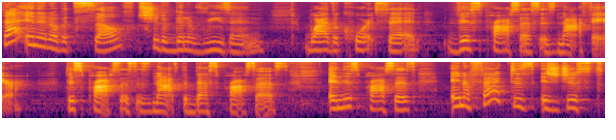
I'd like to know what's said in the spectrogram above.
That in and of itself should have been a reason why the court said this process is not fair. This process is not the best process. And this process, in effect, is, is just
